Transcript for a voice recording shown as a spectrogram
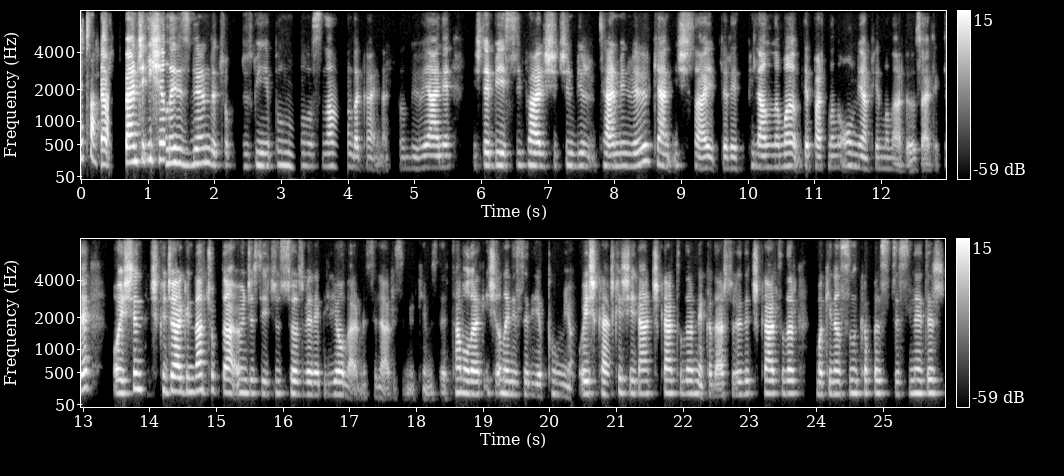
Lütfen. Ya bence iş analizlerinin de çok düzgün yapılmamasından da kaynaklanıyor. Yani işte bir sipariş için bir termin verirken iş sahipleri planlama departmanı olmayan firmalarda özellikle o işin çıkacağı günden çok daha öncesi için söz verebiliyorlar mesela bizim ülkemizde. Tam olarak iş analizleri yapılmıyor. O iş kaç kişiden çıkartılır, ne kadar sürede çıkartılır, makinasının kapasitesi nedir,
